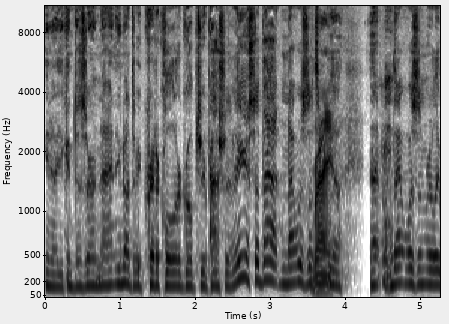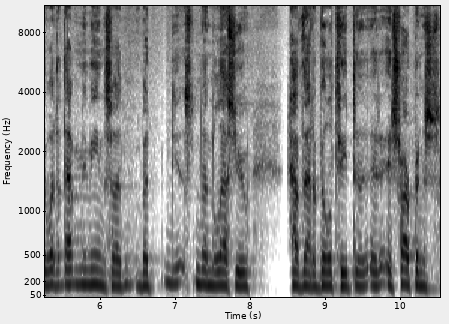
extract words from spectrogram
you know, you can discern that. You don't have to be critical or go up to your pastor. Hey, you said that, and that was right. you know, that, that wasn't really what that means. But nonetheless, you have that ability to. It, it sharpens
